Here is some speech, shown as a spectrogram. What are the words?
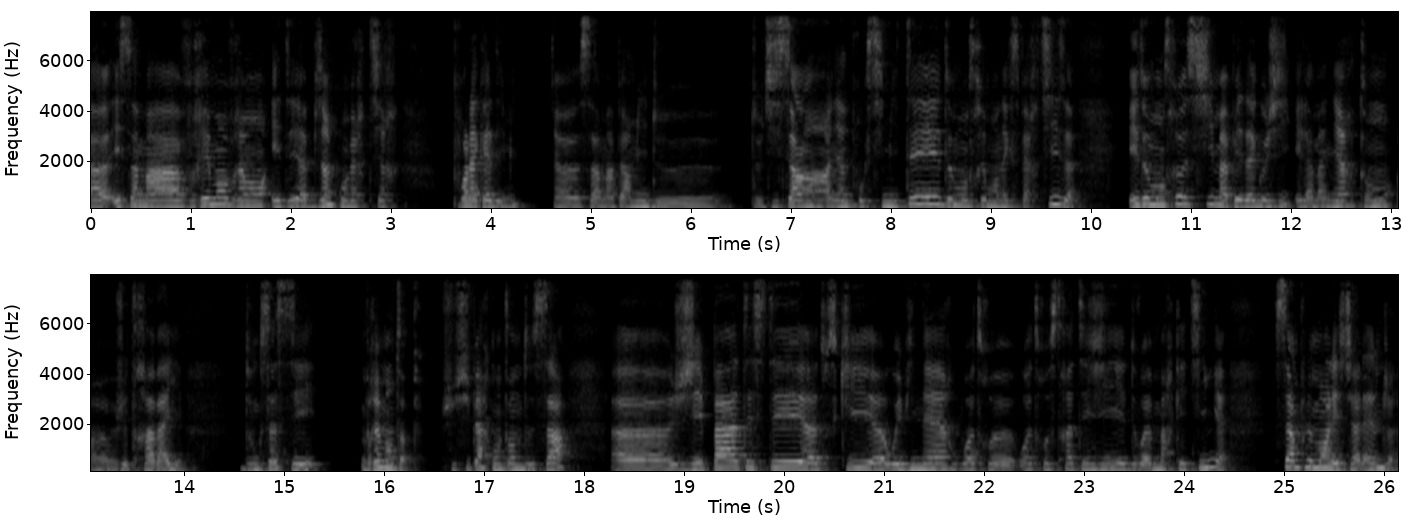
Euh, et ça m'a vraiment, vraiment aidé à bien convertir pour l'académie. ça m'a permis de, de tisser un lien de proximité, de montrer mon expertise et de montrer aussi ma pédagogie et la manière dont je travaille donc ça c'est vraiment top. Je suis super contente de ça. Euh, j'ai pas testé euh, tout ce qui est euh, webinaire ou autre, ou autre stratégie de web marketing. Simplement les challenges.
